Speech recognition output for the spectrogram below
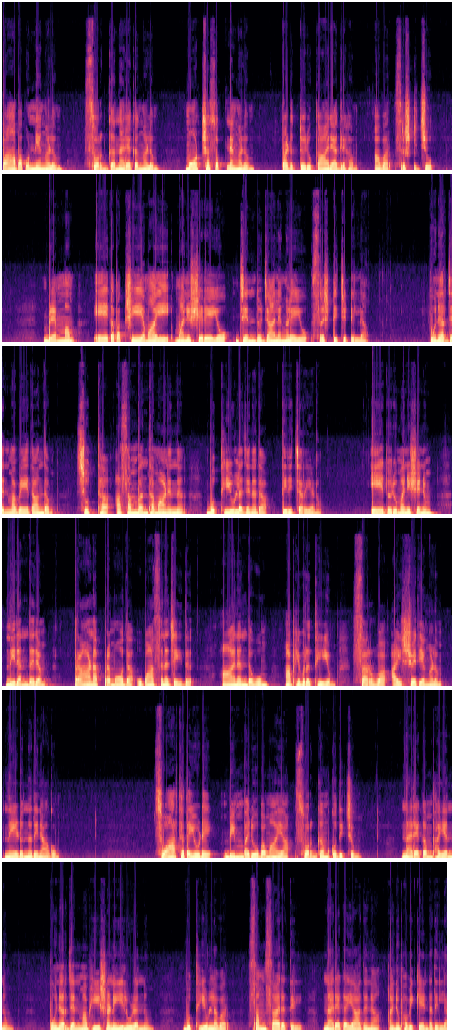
പാപപുണ്യങ്ങളും സ്വർഗനരകങ്ങളും മോക്ഷസ്വപ്നങ്ങളും പടുത്തൊരു കാരാഗ്രഹം. അവർ സൃഷ്ടിച്ചു. ബ്രഹ്മം ഏകപക്ഷീയമായി മനുഷ്യരെയോ ജന്തുജാലങ്ങളെയോ സൃഷ്ടിച്ചിട്ടില്ല. പുനർജന്മ വേദാന്തം ശുദ്ധ അസംബന്ധമാണെന്ന് ബുദ്ധിയുള്ള ജനത തിരിച്ചറിയണം. ഏതൊരു മനുഷ്യനും നിരന്തരം പ്രാണപ്രമോദ ഉപാസന ചെയ്ത് ആനന്ദവും അഭിവൃദ്ധിയും സർവ ഐശ്വര്യങ്ങളും നേടുന്നതിനാകും. സ്വാർത്ഥതയുടെ ബിംബരൂപമായ സ്വർഗം കൊതിച്ചും നരകം ഭയന്നും പുനർജന്മ ഭീഷണിയിലുഴന്നും ബുദ്ധിയുള്ളവർ സംസാരത്തിൽ നരകയാതന അനുഭവിക്കേണ്ടതില്ല.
